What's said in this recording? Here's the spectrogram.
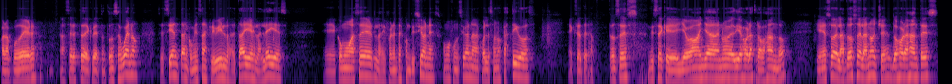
para poder hacer este decreto. Entonces, bueno, se sientan, comienzan a escribir los detalles, las leyes, eh, cómo va a ser, las diferentes condiciones, cómo funciona, cuáles son los castigos, etc. Entonces, dice que llevaban ya 9, 10 horas trabajando y en eso de las 12 de la noche, dos horas antes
